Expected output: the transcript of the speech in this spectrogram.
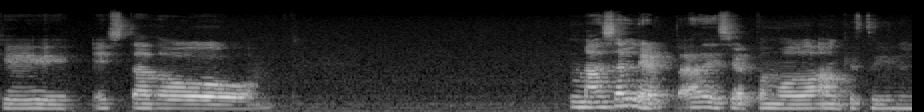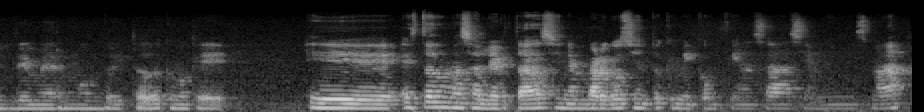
que he estado más alerta de cierto modo, aunque estoy en el primer mundo y todo, como que eh, he estado más alerta, sin embargo siento que mi confianza hacia mí misma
